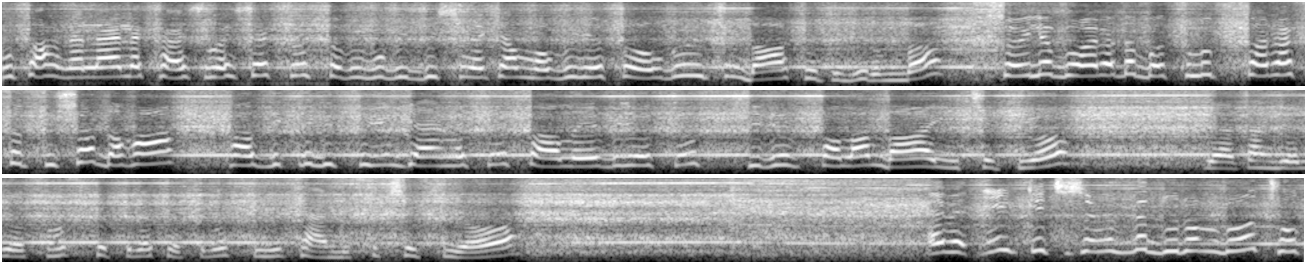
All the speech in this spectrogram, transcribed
Bu sahnelerle karşılaşacaksınız. Tabii bu bir dış mekan mobilyası olduğu için daha kötü durumda. Şöyle bu basılı tutarak da tuşa daha tazikli bir suyun gelmesini sağlayabiliyorsunuz. Kiri falan daha iyi çekiyor. Zaten görüyorsunuz köpüre köpüre suyu kendisi çekiyor. Evet ilk geçişimizde durum bu. Çok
